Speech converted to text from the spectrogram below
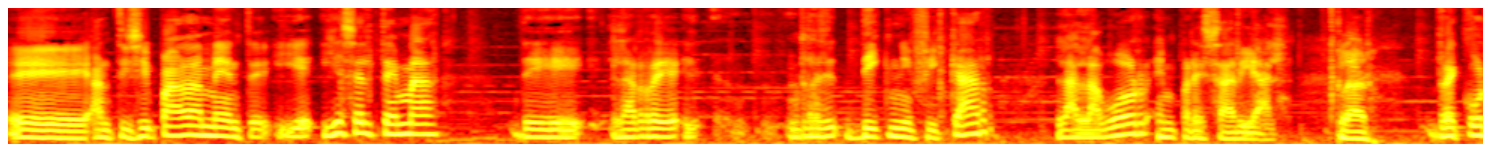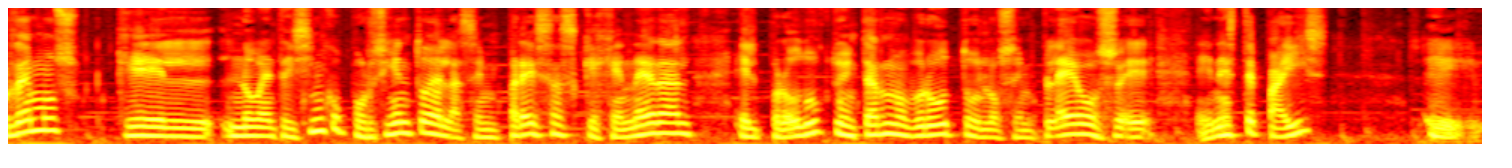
eh, anticipadamente, y, es el tema de la dignificar la labor empresarial. Claro. Recordemos que el 95% de las empresas que generan el Producto Interno Bruto, los empleos eh, en este país, eh,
